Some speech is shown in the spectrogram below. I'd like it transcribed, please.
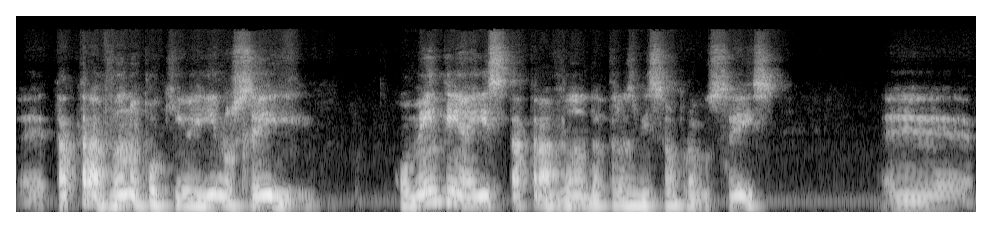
É, tá travando um pouquinho aí, não sei. Comentem aí se está travando a transmissão para vocês. É,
